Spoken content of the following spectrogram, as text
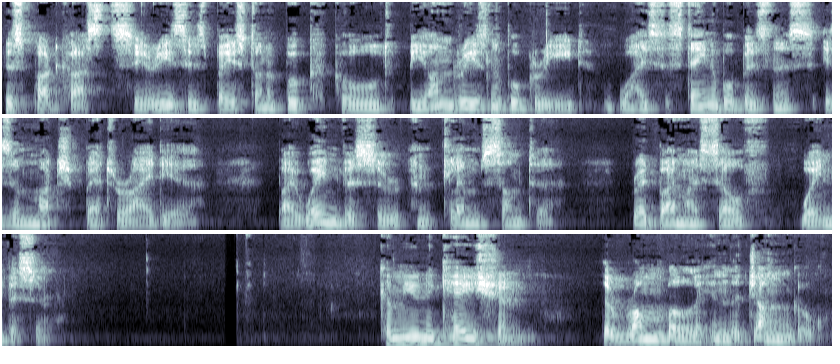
This podcast series is based on a book called Beyond Reasonable Greed Why Sustainable Business is a Much Better Idea by Wayne Visser and Clem Sunter, read by myself, Wayne Visser. Communication The Rumble in the Jungle.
